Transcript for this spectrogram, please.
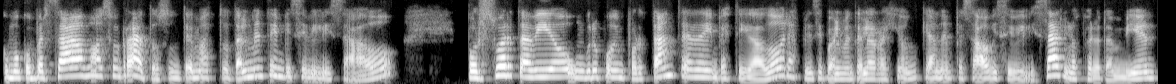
Como conversábamos hace un rato, son temas totalmente invisibilizados. Por suerte ha habido un grupo importante de investigadoras, principalmente en la región, que han empezado a visibilizarlos, pero también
